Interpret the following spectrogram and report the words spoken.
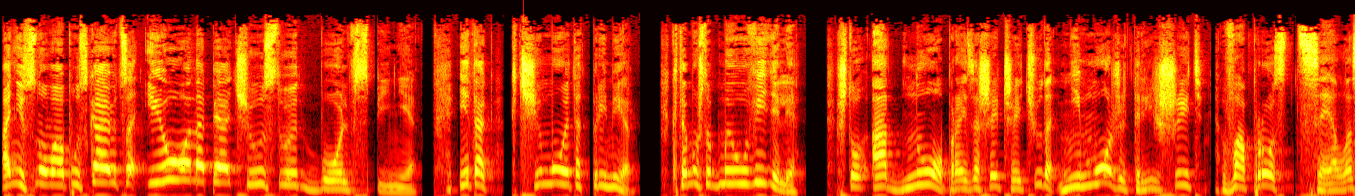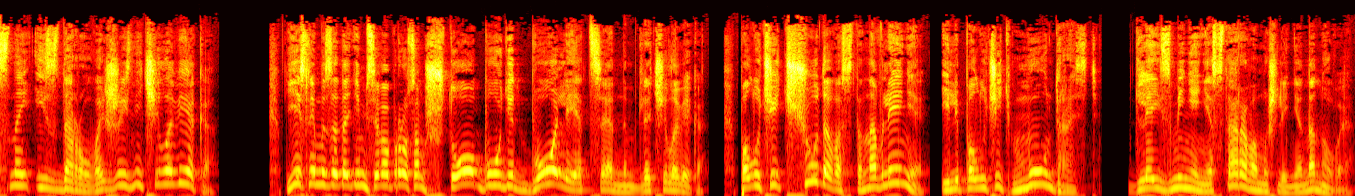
они снова опускаются, и он опять чувствует боль в спине. Итак, к чему этот пример? К тому, чтобы мы увидели, что одно произошедшее чудо не может решить вопрос целостной и здоровой жизни человека. Если мы зададимся вопросом, что будет более ценным для человека, получить чудо восстановления или получить мудрость для изменения старого мышления на новое?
